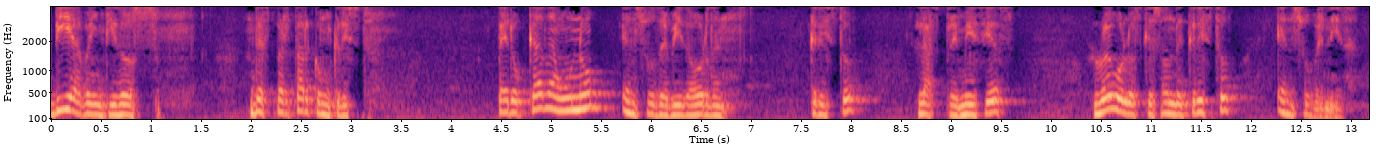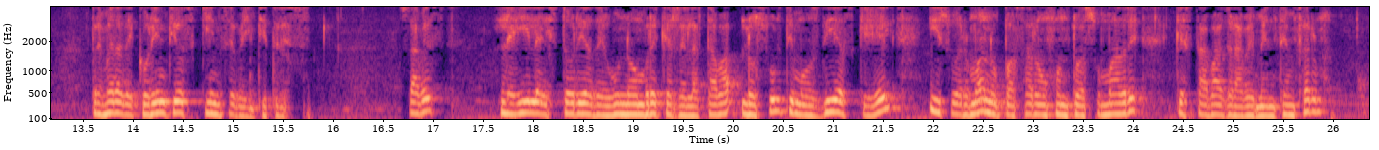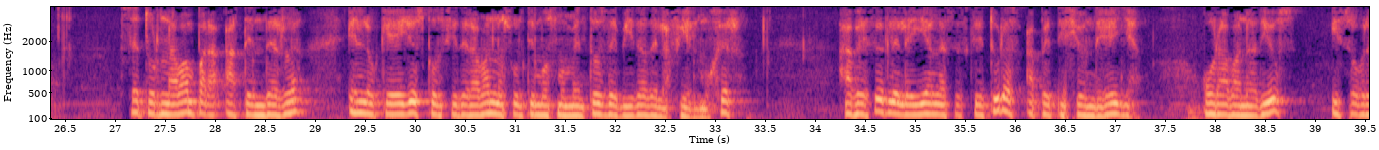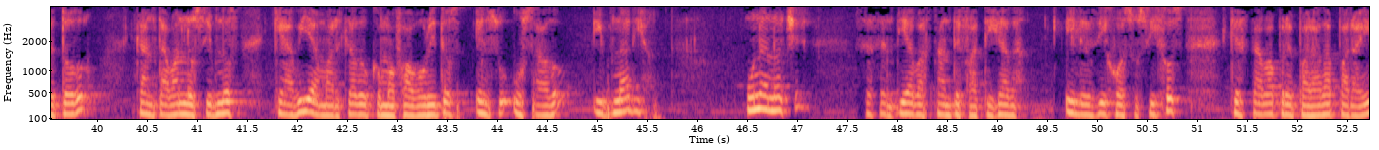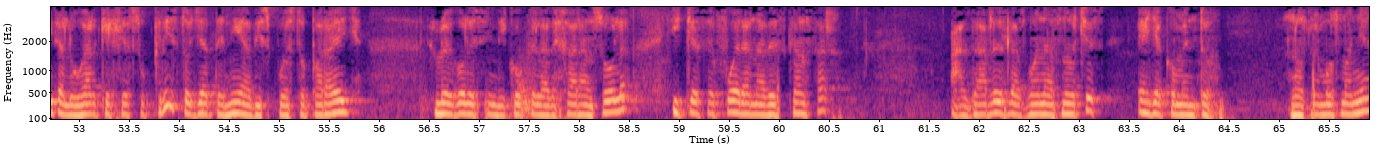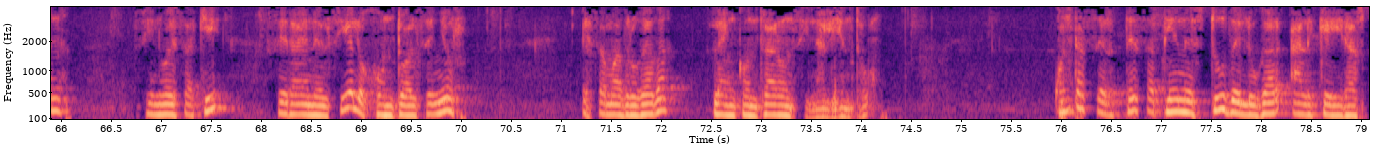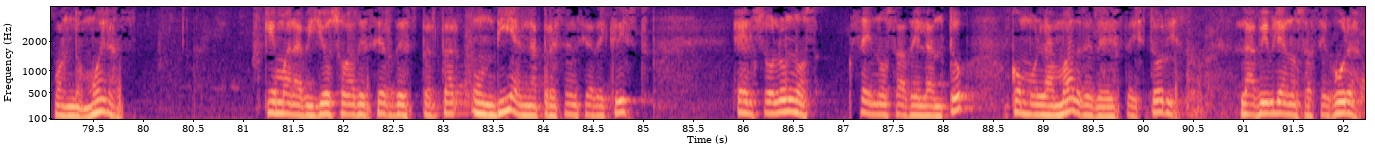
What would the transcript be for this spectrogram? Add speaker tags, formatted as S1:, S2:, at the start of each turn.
S1: Día 22. Despertar con Cristo. Pero cada uno en su debido orden. Cristo, las primicias, luego los que son de Cristo en su venida. Primera de Corintios 15, 23. ¿Sabes? Leí la historia de un hombre que relataba los últimos días que él y su hermano pasaron junto a su madre que estaba gravemente enferma. Se turnaban para atenderla en lo que ellos consideraban los últimos momentos de vida de la fiel mujer. A veces le leían las escrituras a petición de ella, oraban a Dios y sobre todo cantaban los himnos que había marcado como favoritos en su usado himnario. Una noche se sentía bastante fatigada y les dijo a sus hijos que estaba preparada para ir al lugar que Jesucristo ya tenía dispuesto para ella. Luego les indicó que la dejaran sola y que se fueran a descansar. Al darles las buenas noches, ella comentó, Nos vemos mañana. Si no es aquí, será en el cielo junto al Señor. Esa madrugada la encontraron sin aliento. ¿Cuánta certeza tienes tú del lugar al que irás cuando mueras? Qué maravilloso ha de ser despertar un día en la presencia de Cristo él solo se nos adelantó como la madre de esta historia. La Biblia nos asegura,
